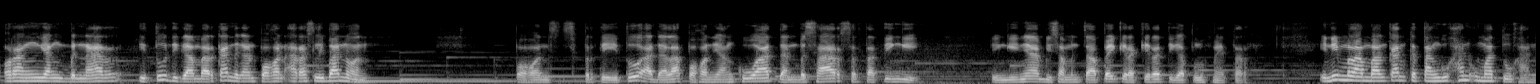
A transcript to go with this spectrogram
orang yang benar itu digambarkan dengan pohon aras Libanon. Pohon seperti itu adalah pohon yang kuat dan besar serta tinggi. Tingginya bisa mencapai kira-kira 30 meter. Ini melambangkan ketangguhan umat Tuhan.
